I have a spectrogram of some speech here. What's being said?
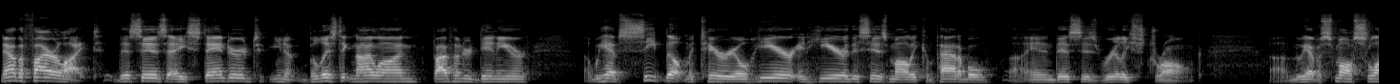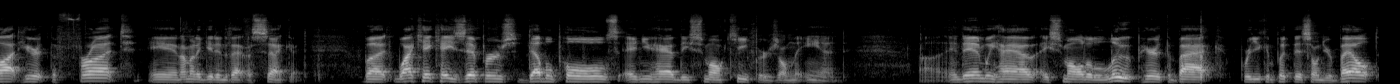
Now the Firelite. This is a standard, you know, ballistic nylon 500 denier. Uh, we have seatbelt material here and here. This is MOLLE compatible uh, and this is really strong. Um, we have a small slot here at the front and I'm going to get into that in a second. But YKK zippers, double pulls, and you have these small keepers on the end. Uh, and then we have a small little loop here at the back where you can put this on your belt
